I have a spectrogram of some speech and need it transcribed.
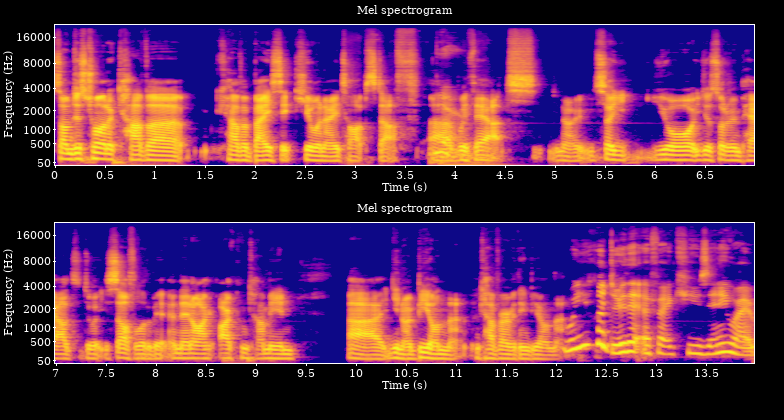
So I'm just trying to cover cover basic Q and A type stuff uh, Yeah. without you know. So you're you're sort of empowered to do it yourself a little bit, and then I, I can come in, uh, you know, beyond that and cover everything beyond that. Well, you could do the FAQs anyway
